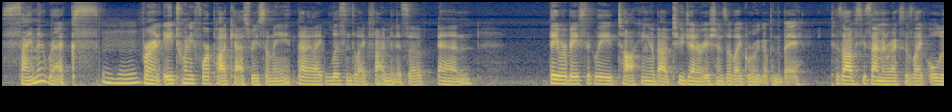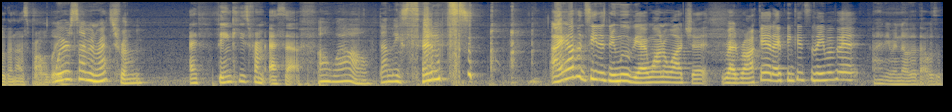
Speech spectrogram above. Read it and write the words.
Simon Rex mm-hmm. for an A24 podcast recently that I like listened to like five minutes of. And they were basically talking about two generations of like growing up in the Bay. Because obviously Simon Rex is like older than us, probably. Where's Simon Rex from? I think he's from SF. Oh wow, that makes sense. I haven't seen his new movie. I want to watch it. Red Rocket, I think it's the name of it. I didn't even know that that was a.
